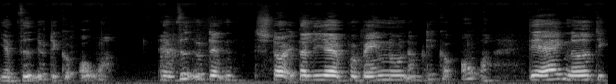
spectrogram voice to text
jeg ved jo, det går over. Jeg ved jo, den støj, der lige er på banen nu, jamen, det går over det er ikke noget, de,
